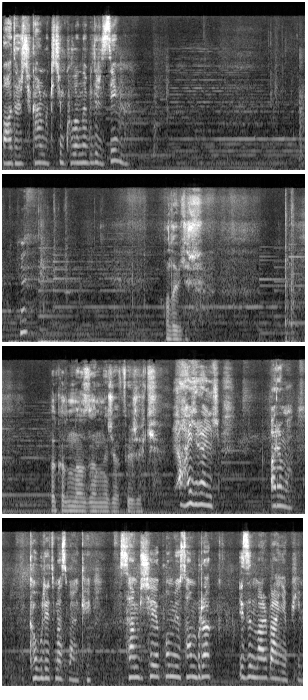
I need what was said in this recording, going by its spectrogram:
Bahadır'ı çıkarmak için kullanabiliriz değil mi? Hı? Olabilir. Bakalım Nazlı Hanım ne cevap verecek. Hayır hayır. Arama. Kabul etmez belki. Sen bir şey yapamıyorsan bırak. izin ver ben yapayım.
